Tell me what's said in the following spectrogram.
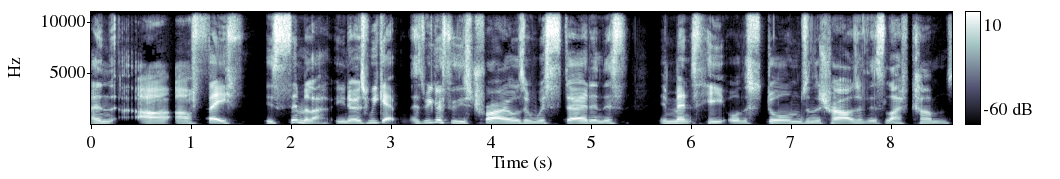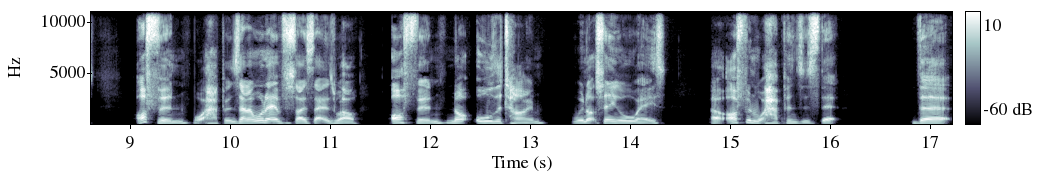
and our our faith is similar you know as we get as we go through these trials and we're stirred in this immense heat or the storms and the trials of this life comes often what happens and i want to emphasize that as well often not all the time we're not saying always. Uh, often, what happens is that the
